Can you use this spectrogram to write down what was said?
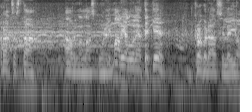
ratsastaa auringonlaskuun eli maalialueelle ja tekee Crocodilesille jo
